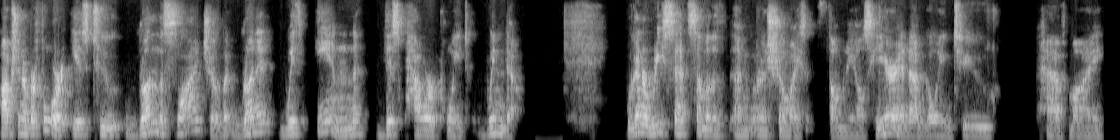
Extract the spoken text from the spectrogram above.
Option number four is to run the slideshow, but run it within this PowerPoint window. We're going to reset some of the, I'm going to show my thumbnails here and I'm going to have my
